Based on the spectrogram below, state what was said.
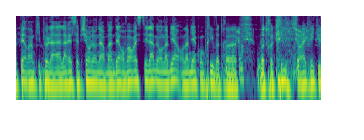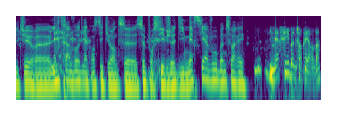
perdre un petit peu la, réception, Léonard Binder. On va en rester là, mais on a bien, on a bien compris votre, votre cri sur l'agriculture. Euh, les travaux de la constituante se, se poursuivent jeudi. Merci à vous, bonne soirée. Merci, bonne soirée, au revoir.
